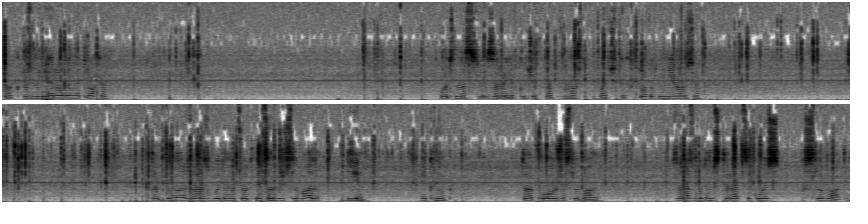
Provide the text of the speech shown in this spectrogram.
Так, розмінірували ми трохи. От у нас зараз я включив тап, ви можете побачити, хто тут мінірувався. Так, думаю, зараз будемо оцю от кінця ми вже сливали. Блін, як нуб. Так, кого вже сливали. Зараз будемо старатися когось посливати.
